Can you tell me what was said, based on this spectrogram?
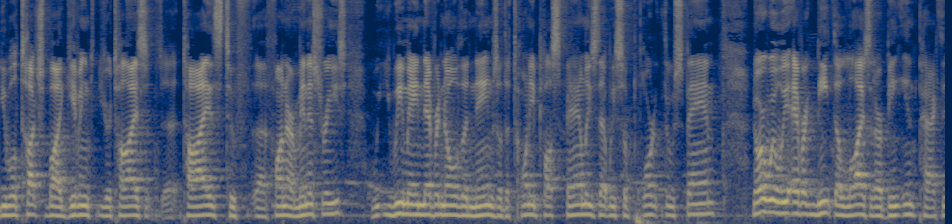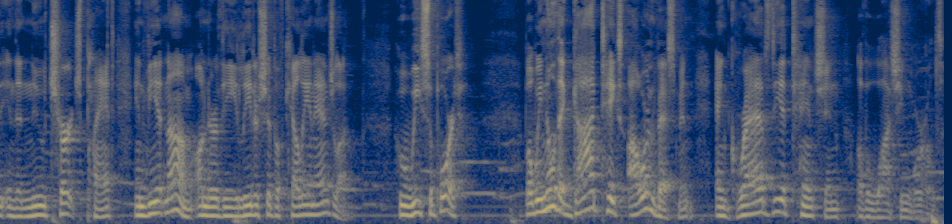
you will touch by giving your tithes, uh, tithes to uh, fund our ministries. We, we, may never know the names of the 20 plus families that we support through SPAN, nor will we ever meet the lives that are being impacted in the new church plant in Vietnam under the leadership of Kelly and Angela, who we support. But we know that God takes our investment and grabs the attention of a watching world.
